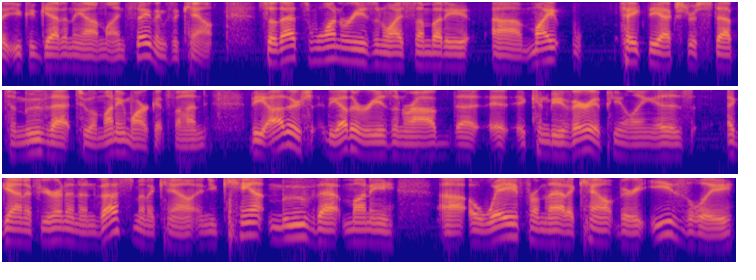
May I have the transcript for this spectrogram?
that you could get in the online savings account. So that's one reason why somebody uh, might take the extra step to move that to a money market fund. The other the other reason, Rob, that it, it can be very appealing is again, if you're in an investment account and you can't move that money uh, away from that account very easily,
